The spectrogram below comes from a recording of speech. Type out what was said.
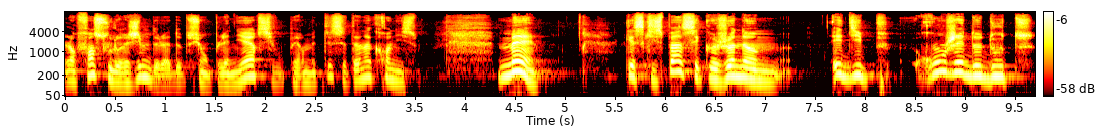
l'enfant sous le régime de l'adoption plénière, si vous permettez cet anachronisme. Mais qu'est-ce qui se passe? C'est que jeune homme, Édipe, rongé de doutes,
